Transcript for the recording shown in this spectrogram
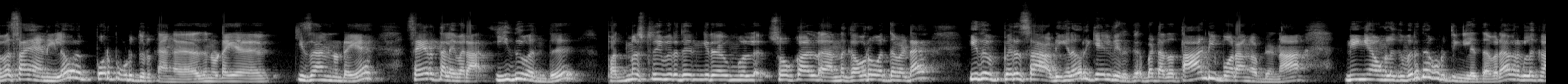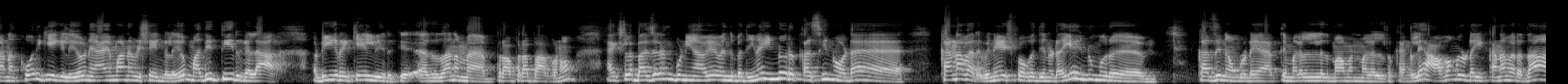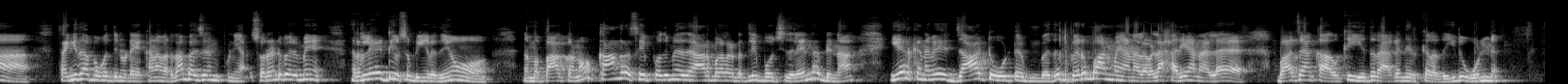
விவசாய அணியில் ஒரு பொறுப்பு கொடுத்துருக்காங்க. அதனுடைய கிசானுடைய செயற்தலைவராக இது வந்து பத்மஸ்ரீ விருது என்கிற உங்கள் சோக்கால் அந்த கௌரவத்தை விட இது பெருசா அப்படிங்கிற ஒரு கேள்வி இருக்குது பட் அதை தாண்டி போகிறாங்க அப்படின்னா நீங்கள் அவங்களுக்கு விருதை கொடுத்தீங்களே தவிர அவர்களுக்கான கோரிக்கைகளையோ நியாயமான விஷயங்களையோ மதித்தீர்களா? அப்படிங்கிற கேள்வி இருக்குது அதுதான் நம்ம ப்ராப்பராக பார்க்கணும். ஆக்சுவலாக பஜரங் புனியாவே வந்து பார்த்திங்கன்னா இன்னொரு கசினோட கணவர் வினேஷ் போகத்தினுடைய இன்னும் ஒரு கசின் அவங்களுடைய அத்தை மகள் அல்லது மாமன் மகள் இருக்காங்களே அவங்களுடைய கணவர் தான் சங்கீதா போகத்தினுடைய கணவர் தான் பஜ்ரங் புனியா. ஸோ ரெண்டு பேருமே ரிலேட்டிவ்ஸ் அப்படிங்கிறதையும் நம்ம பார்க்கணும். காங்கிரஸ் எப்போதுமே அது ஆரம்ப காலகட்டத்திலே போச்சு இதில் என்ன அப்படின்னா ஏற்கனவே ஜாட் ஓட்டு என்பது பெரும்பான்மையான அளவில் ஹரியானாவில் பாஜகவுக்கு எதிராக நிற்கிறது. இது ஒன்று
